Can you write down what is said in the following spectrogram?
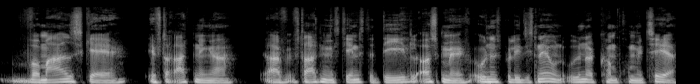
hvor meget skal efterretninger, efterretningstjenester dele, også med udenrigspolitisk nævn, uden at kompromittere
